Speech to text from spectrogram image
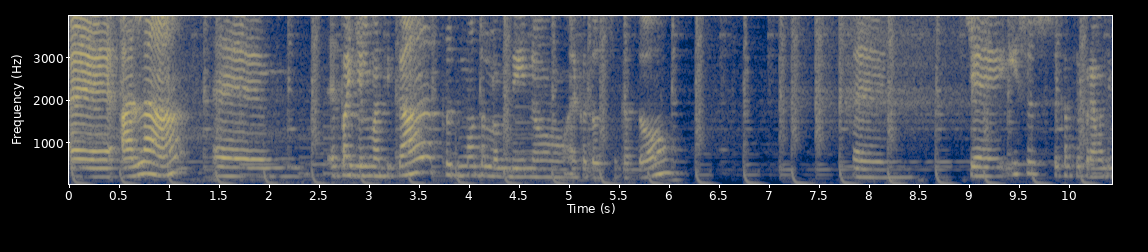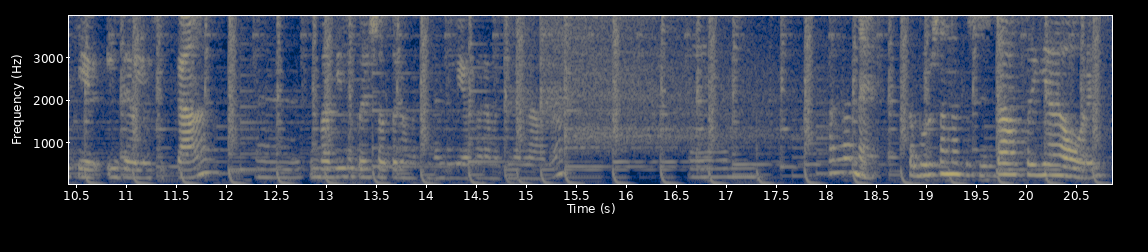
Ε, αλλά ε, επαγγελματικά προτιμώ το Λονδίνο 100%. Ε, και ίσως σε κάποια πράγματα και ιδεολογικά συμβαδίζω περισσότερο με την Αγγλία παρά με την Ελλάδα. αλλά ναι, θα μπορούσα να το συζητάω αυτό για ώρες.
